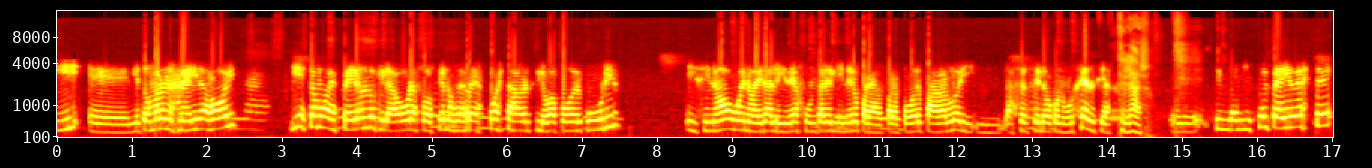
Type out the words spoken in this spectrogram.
y eh, le tomaron las medidas hoy y estamos esperando que la obra social nos dé respuestas a ver si lo va a poder cubrir y si no, bueno, era la idea juntar el dinero para, para poder pagarlo y, y hacérselo con urgencia. Claro. se finalizó el pedido este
